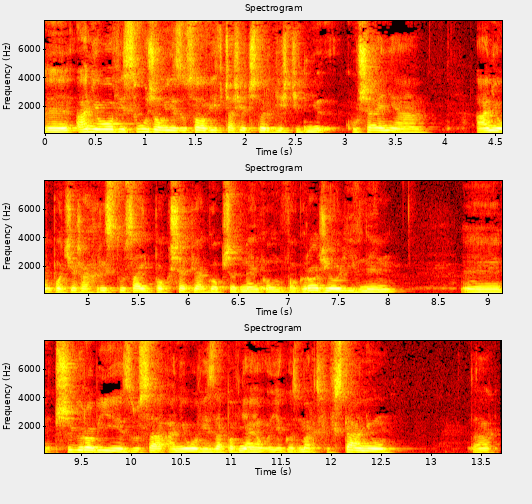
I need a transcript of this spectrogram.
Y, aniołowie służą Jezusowi w czasie 40 dni kuszenia. Anioł pociesza Chrystusa i pokrzepia go przed męką w ogrodzie oliwnym. Y, przy grobie Jezusa aniołowie zapewniają o Jego zmartwychwstaniu. Tak?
